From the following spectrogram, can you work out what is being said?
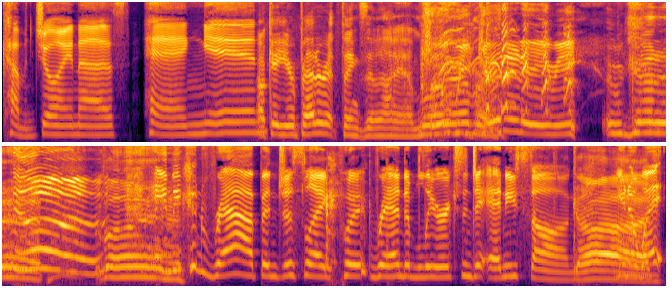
Come and join us. Hang in. okay. You're better at things than I am. we get it, Amy. We're good at it. Fine. Amy can rap and just like put random lyrics into any song. God. You know what?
